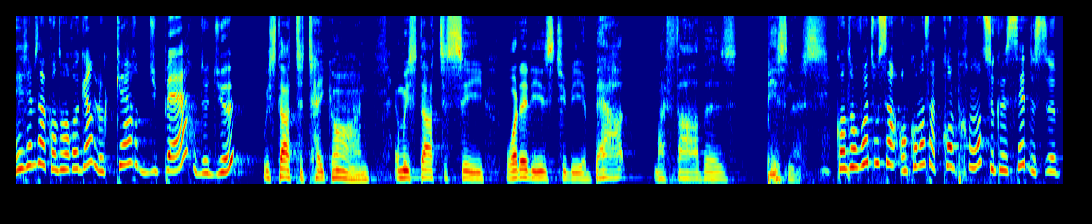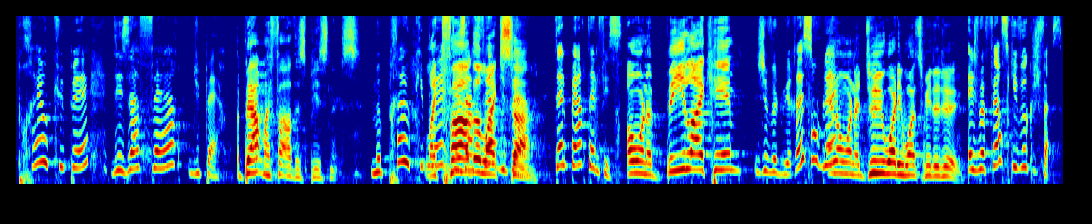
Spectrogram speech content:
Et j'aime ça, quand on regarde le cœur du Père, de Dieu, We start to take on and we start to see what it is to be about my Father's business. quand on voit tout ça, on commence à comprendre ce que c'est de se préoccuper des affaires du Père. About my Father's business. Me préoccuper Like des father, affaires like du son. Père. Tel Père, tel Fils. I want to be like Him Je veux lui ressembler and I want to do what He wants me to do. et je veux faire ce qu'il veut que je fasse.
